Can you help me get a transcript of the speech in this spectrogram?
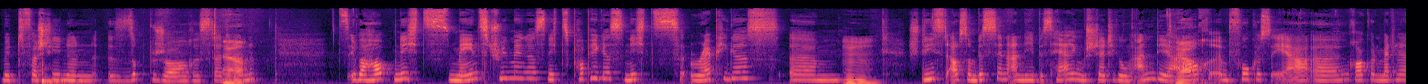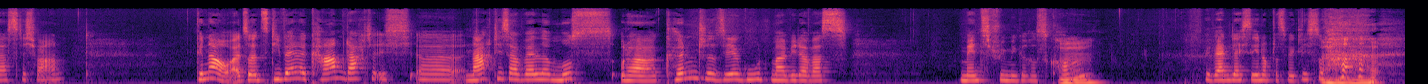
Mit verschiedenen Subgenres da Ja. Ist überhaupt nichts Mainstreamiges, nichts Poppiges, nichts Rappiges. Ähm, Mm. schließt auch so ein bisschen an die bisherigen Bestätigungen an, die ja, Ja. auch im Fokus eher äh, Rock- und Metal-lastig waren. Genau, also als die Welle kam, dachte ich, äh, nach dieser Welle muss oder könnte sehr gut mal wieder was Mainstreamigeres kommen. Mhm. Wir werden gleich sehen, ob das wirklich so war.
